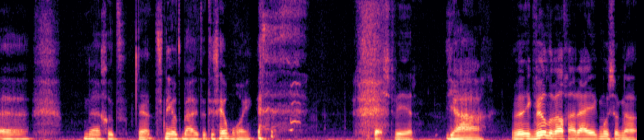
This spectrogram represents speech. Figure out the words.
eh nou goed, Ja. het sneeuwt buiten. Het is heel mooi. testweer. ja, We- Ik wilde wel gaan rijden. Ik moest ook naar,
